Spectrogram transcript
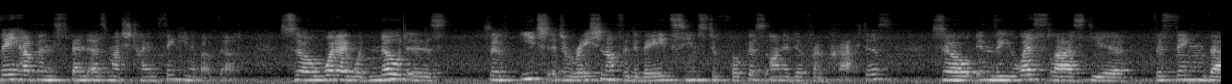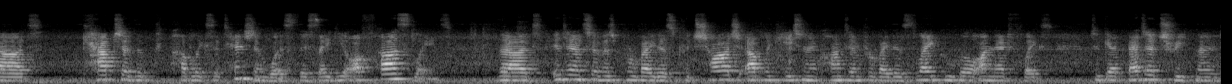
they haven't spent as much time thinking about that. So what I would note is, so each iteration of the debate seems to focus on a different practice. So in the US last year, the thing that captured the public's attention was this idea of fast lanes, that internet service providers could charge application and content providers like Google or Netflix to get better treatment.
